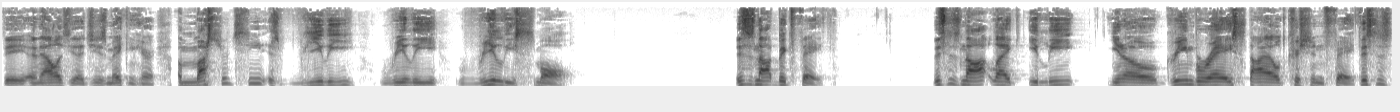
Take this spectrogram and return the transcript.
the analogy that Jesus is making here, a mustard seed is really, really, really small. This is not big faith. This is not like elite, you know, Green Beret styled Christian faith. This is,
